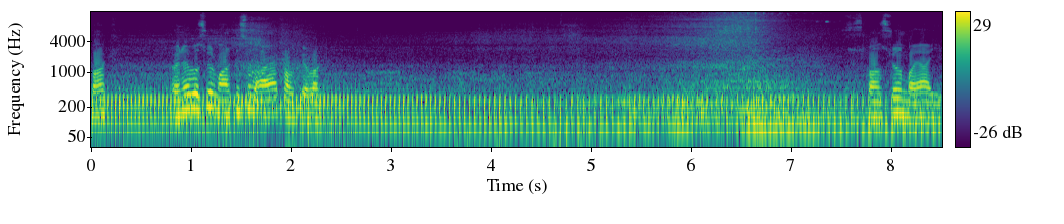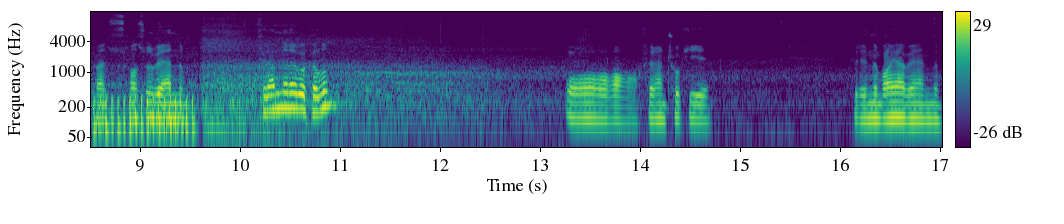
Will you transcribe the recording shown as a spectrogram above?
Bak öne basıyorum arkasında da ayağa kalkıyor bak. Süspansiyon bayağı iyi. Ben süspansiyonu beğendim. Frenlere bakalım. Oo, fren çok iyi. Freni bayağı beğendim.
